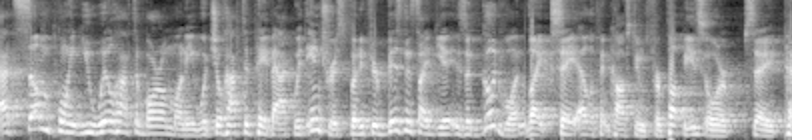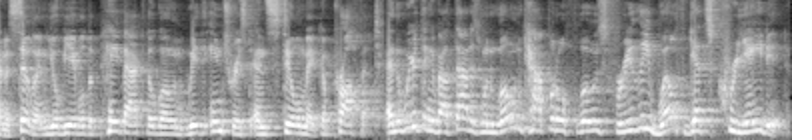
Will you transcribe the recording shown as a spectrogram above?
At some point, you will have to borrow money, which you'll have to pay back with interest, but if your business idea is a good one, like say elephant costumes for puppies, or say penicillin, you'll be able to pay back the loan with interest and still make a profit. And the weird thing about that is when loan capital flows freely, wealth gets created.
